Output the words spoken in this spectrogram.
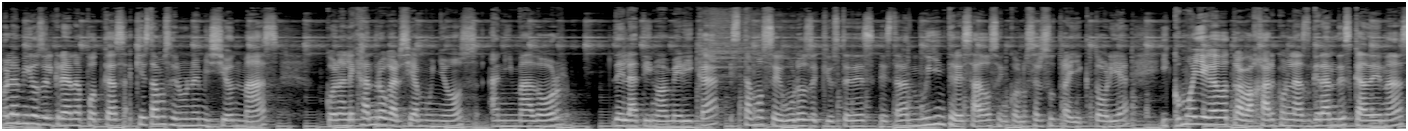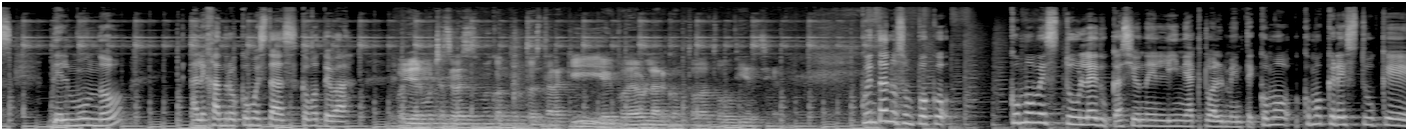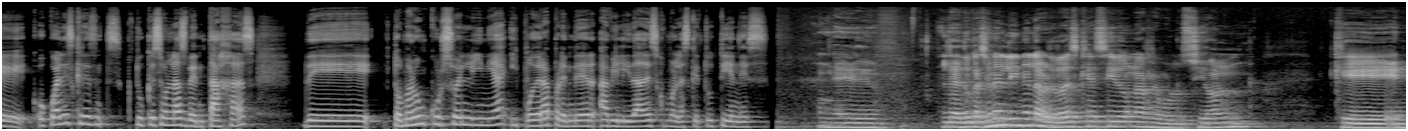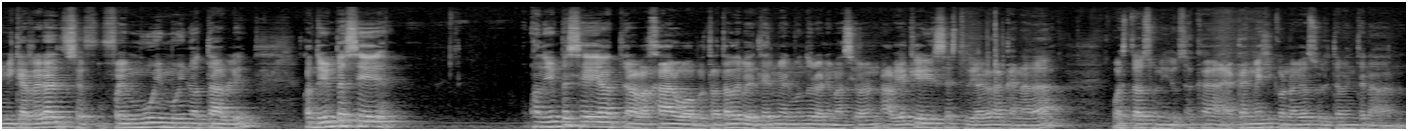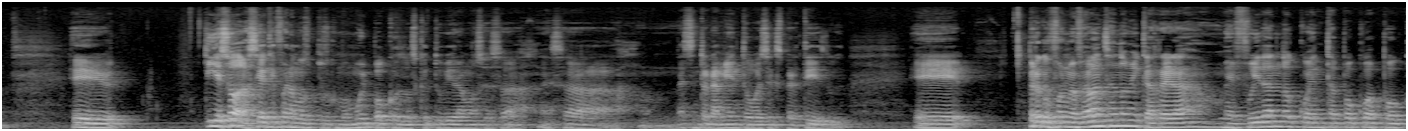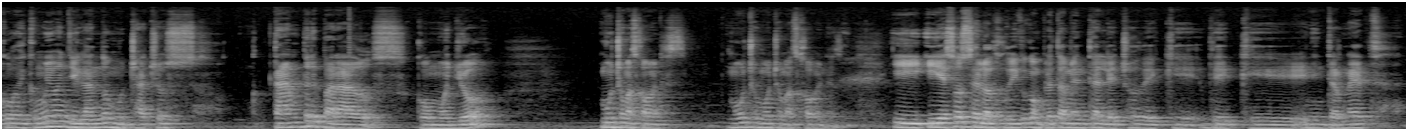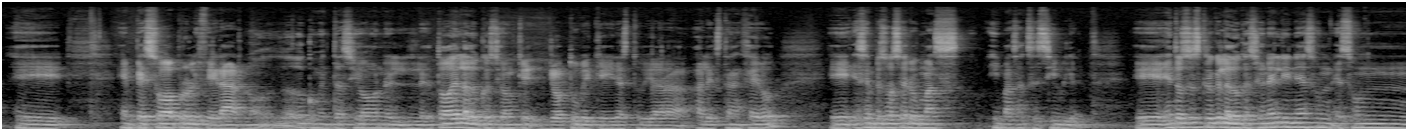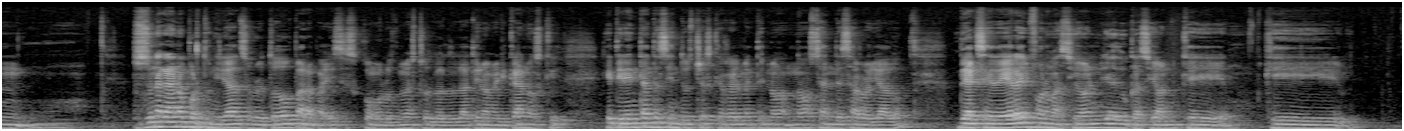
Hola amigos del Creana Podcast, aquí estamos en una emisión más con Alejandro García Muñoz, animador de Latinoamérica. Estamos seguros de que ustedes estarán muy interesados en conocer su trayectoria y cómo ha llegado a trabajar con las grandes cadenas del mundo. Alejandro, ¿cómo estás? ¿Cómo te va? Muy bien, muchas gracias. Muy contento de estar aquí y poder hablar con toda tu audiencia. Cuéntanos un poco, ¿Cómo ves tú la educación en línea actualmente? ¿Cómo, cómo crees tú que, o cuáles crees tú que son las ventajas de tomar un curso en línea y poder aprender habilidades como las que tú tienes? Eh, la educación en línea la verdad es que ha sido una revolución que en mi carrera se fue muy, muy notable. Cuando yo empecé, cuando yo empecé a trabajar o a tratar de meterme al mundo de la animación, había que irse a estudiar a Canadá o a Estados Unidos. Acá, acá en México no había absolutamente nada. Eh, y eso hacía que fuéramos pues, como muy pocos los que tuviéramos esa, esa ese entrenamiento o esa expertise. Eh, pero conforme fue avanzando mi carrera, me fui dando cuenta poco a poco de cómo iban llegando muchachos tan preparados como yo, mucho más jóvenes, mucho, mucho más jóvenes. Y, y, eso se lo adjudico completamente al hecho de que, de que en Internet eh, empezó a proliferar ¿no? la documentación, el, toda la educación que yo tuve que ir a estudiar al extranjero, eh, se empezó a hacer más y más accesible. Eh, entonces creo que la educación en línea es, un, es un, pues una gran oportunidad, sobre todo para países como los nuestros, los latinoamericanos, que, que tienen tantas industrias que realmente no, no se han desarrollado de acceder a información y a educación que, que,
